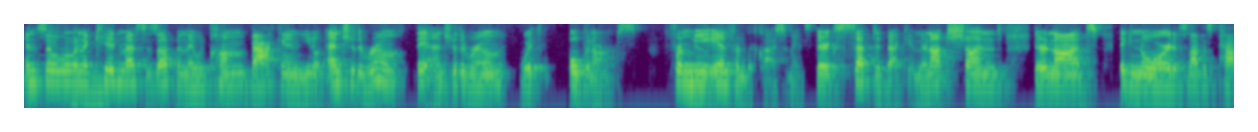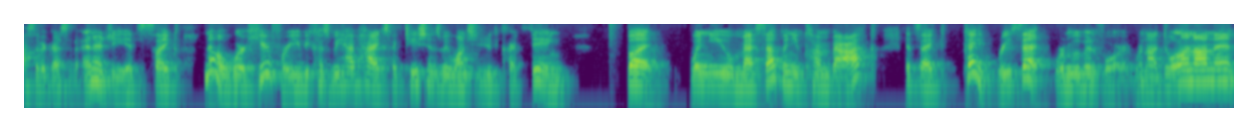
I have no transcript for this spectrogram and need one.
And so when a mm-hmm. kid messes up and they would come back and, you know, enter the room, they enter the room with open arms from me and from the classmates. They're accepted back in. They're not shunned. They're not ignored. It's not this passive aggressive energy. It's like, no, we're here for you because we have high expectations. We want you to do the correct thing. But when you mess up and you come back, it's like, okay, reset. We're moving forward. We're not dwelling on it.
